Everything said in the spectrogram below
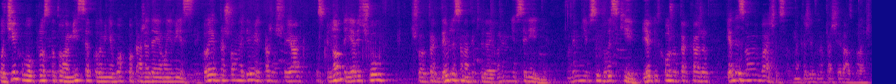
очікував просто того місця, коли мені Бог покаже, де є моє місце. І коли я прийшов на дім, я кажу, що я у спільноти, я відчув, що так дивлюся на тих людей, вони мені всі рідні, вони мені всі близькі. Я підходжу, так кажу, я десь з вами бачився. Вона каже, я тебе перший раз бачу.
